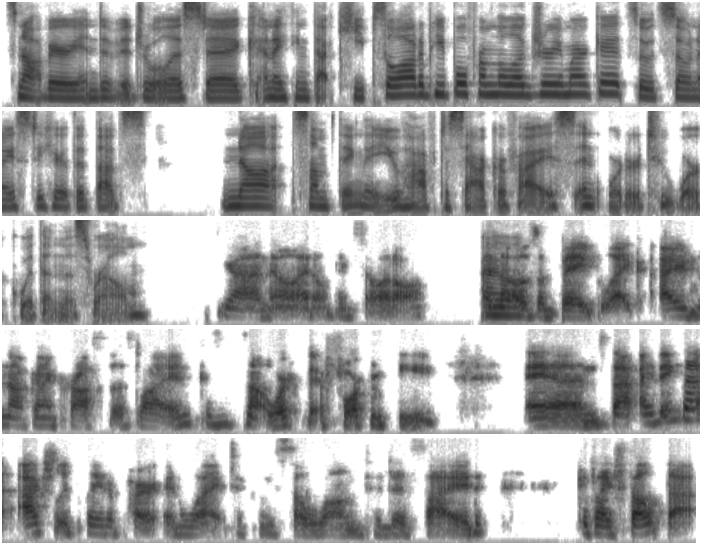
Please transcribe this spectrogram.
It's not very individualistic. And I think that keeps a lot of people from the luxury market. So it's so nice to hear that that's not something that you have to sacrifice in order to work within this realm. Yeah, no, I don't think so at all. And that was a big, like, I'm not going to cross this line because it's not worth it for me. And that I think that actually played a part in why it took me so long to decide because I felt that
